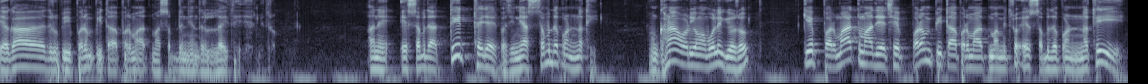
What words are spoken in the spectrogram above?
એ અગાધ રૂપી પરમપિતા પરમાત્મા શબ્દની અંદર લય થઈ જાય મિત્રો. અને એ શબ્દાતીત થઈ જાય પછી ત્યાં શબ્દ પણ નથી. હું ઘણા ઓડિયોમાં બોલી ગયો છું કે પરમાત્મા જે છે પરમપિતા પરમાત્મા મિત્રો, એ શબ્દ પણ નથી.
